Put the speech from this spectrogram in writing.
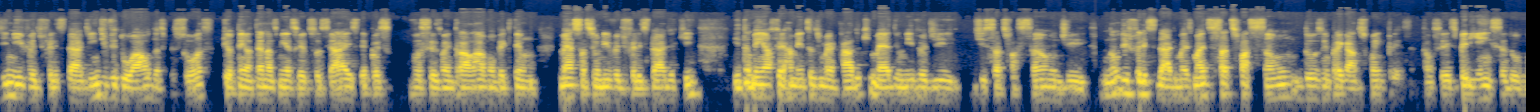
de nível de felicidade individual das pessoas, que eu tenho até nas minhas redes sociais, depois vocês vão entrar lá, vão ver que tem um, meça seu nível de felicidade aqui, e também há ferramentas de mercado que medem o nível de, de satisfação, de não de felicidade, mas mais de satisfação dos empregados com a empresa. Então, se a experiência do,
